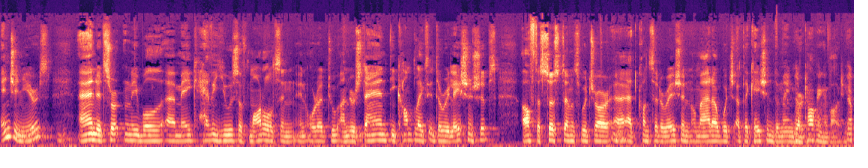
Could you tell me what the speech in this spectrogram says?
engineers. Mm-hmm and it certainly will uh, make heavy use of models in, in order to understand the complex interrelationships of the systems which are uh, at consideration no matter which application domain we're talking about here. Yep.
